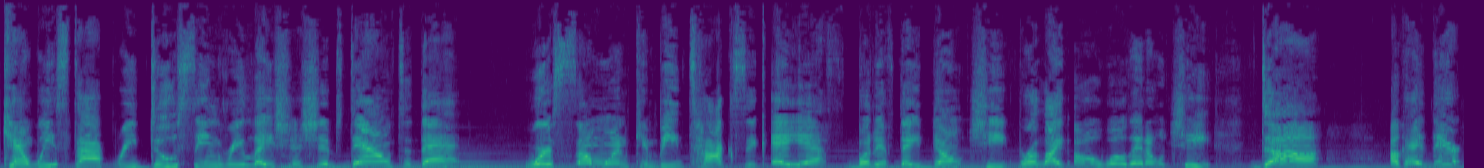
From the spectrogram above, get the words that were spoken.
Can we stop reducing relationships down to that? Where someone can be toxic AF, but if they don't cheat, we're like, oh, well, they don't cheat. Duh. Okay, there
